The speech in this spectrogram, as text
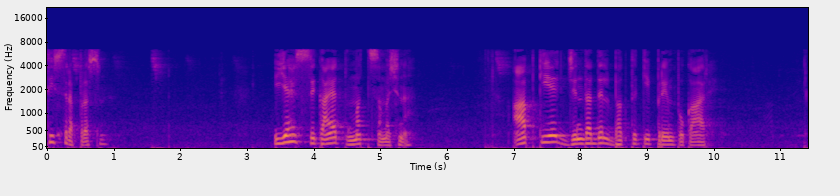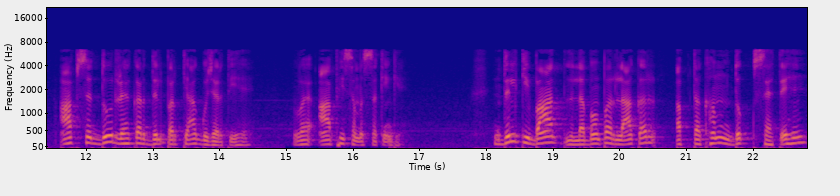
तीसरा प्रश्न, यह शिकायत मत समझना। आपकी एक ज़िंदा दिल भक्त की प्रेम पुकार है। आपसे दूर रहकर दिल पर क्या गुजरती है, वह आप ही समझ सकेंगे। दिल की बात लबों पर लाकर अब तक हम दुख सहते हैं।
